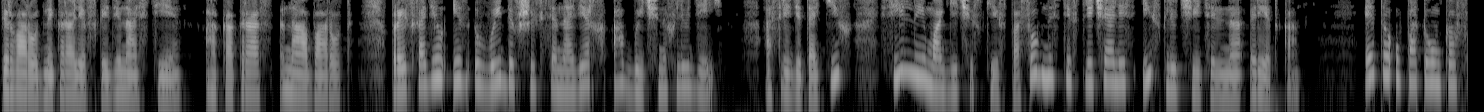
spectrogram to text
первородной королевской династии, а как раз наоборот происходил из выбившихся наверх обычных людей, а среди таких сильные магические способности встречались исключительно редко. Это у потомков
